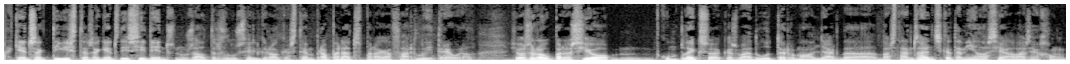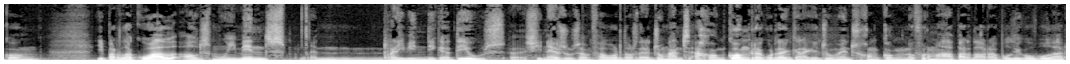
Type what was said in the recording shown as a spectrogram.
aquests activistes, aquests dissidents, nosaltres, l'ocell groc, estem preparats per agafar-lo i treure'l. Això va ser una operació mm, complexa que es va dur a terme al llarg de bastants anys, que tenia la seva base a Hong Kong, i per la qual els moviments mm, reivindicatius eh, xinesos en favor dels drets humans a Hong Kong, recordem que en aquells moments Hong Kong no formava part de la República Popular,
